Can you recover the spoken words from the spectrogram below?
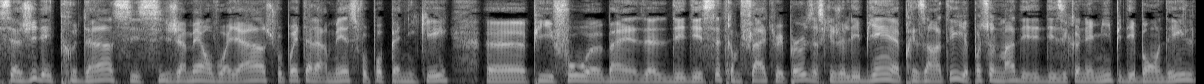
s'agit d'être prudent si, si jamais on voyage. Faut pas être alarmiste, faut pas paniquer. Euh, puis il faut euh, ben, des, des sites comme Flight Rippers. Est-ce que je l'ai bien présenté? Il n'y a pas seulement des, des économies puis des bons deals,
